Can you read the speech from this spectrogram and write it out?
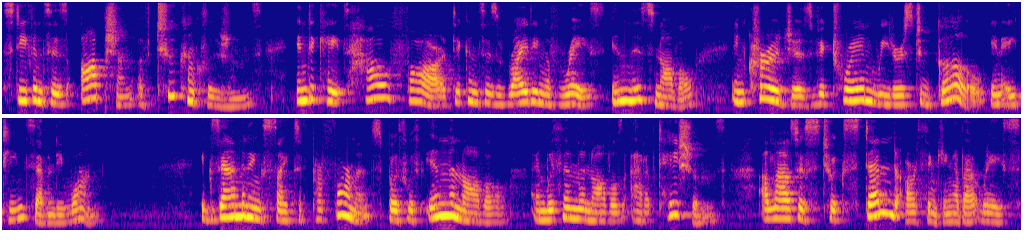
Stevens's option of two conclusions indicates how far Dickens's writing of race in this novel encourages Victorian readers to go in 1871. Examining sites of performance both within the novel and within the novel's adaptations allows us to extend our thinking about race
